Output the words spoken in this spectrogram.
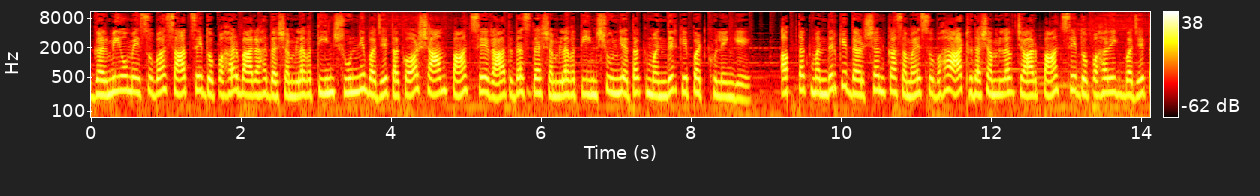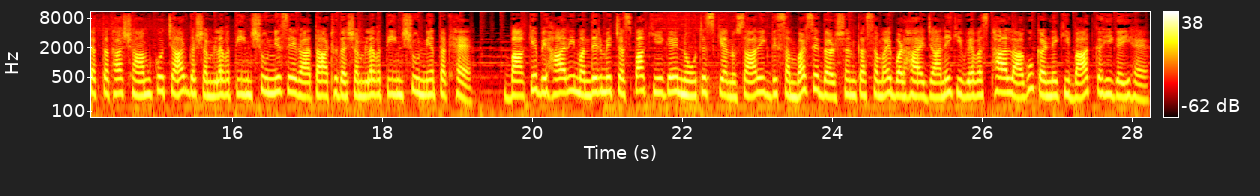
गर्मियों में सुबह सात से दोपहर बारह दशमलव तीन शून्य बजे तक और शाम पाँच से रात दस दशमलव तीन शून्य तक मंदिर के पट खुलेंगे। अब तक मंदिर के दर्शन का समय सुबह आठ दशमलव चार पाँच से दोपहर एक बजे तक तथा शाम को चार दशमलव तीन शून्य से रात आठ दशमलव तीन शून्य तक है। बाके बिहारी मंदिर में चस्पा किए गए नोटिस के अनुसार एक दिसंबर से दर्शन का समय बढ़ाए जाने की व्यवस्था लागू करने की बात कही गई है।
